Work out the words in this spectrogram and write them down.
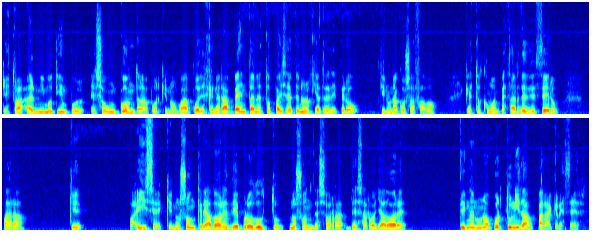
Que esto al mismo tiempo es un contra porque no va, puede generar ventas en estos países de tecnología 3D, pero tiene una cosa a favor, que esto es como empezar desde cero para que países que no son creadores de productos, no son desarrolladores, tengan una oportunidad para crecer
